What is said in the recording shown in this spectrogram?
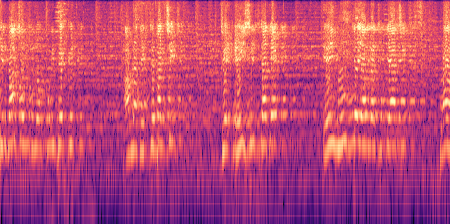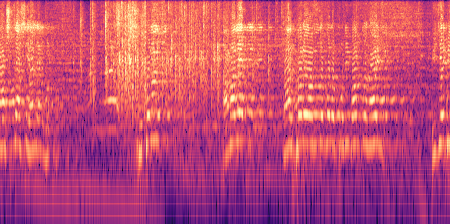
নির্বাচনগুলো পরিপ্রেক্ষিতে আমরা দেখতে পাচ্ছি যে এই সিটটাতে এই মুহূর্তেই আমরা জিতে আছি প্রায় অষ্টাশি হাজার ভোট। সুতরাং আমাদের তারপরে অন্য কোনো পরিবর্তন হয়নি। বিজেপি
